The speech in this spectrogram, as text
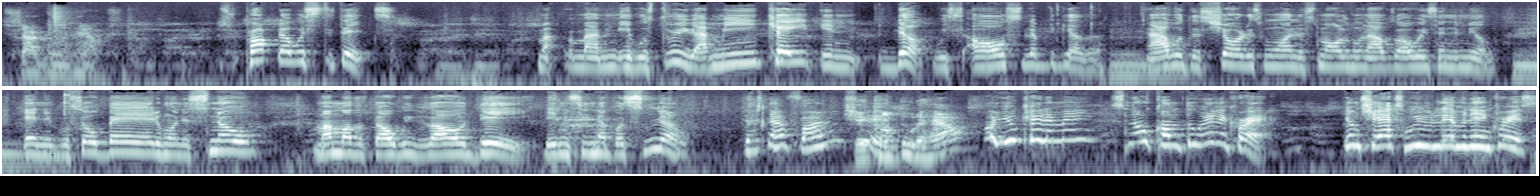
Shotgun house. propped up with sticks. My, my, it was three. I mean, Kate and Duck. We all slept together. Mm. I was the shortest one, the smallest one. I was always in the middle. Mm. And it was so bad when it snowed. My mother thought we was all dead. They didn't see nothing but snow. That's not funny. Shit. It come through the house. Are you kidding me? Snow come through any crack. Them shacks we were living in, Chris.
